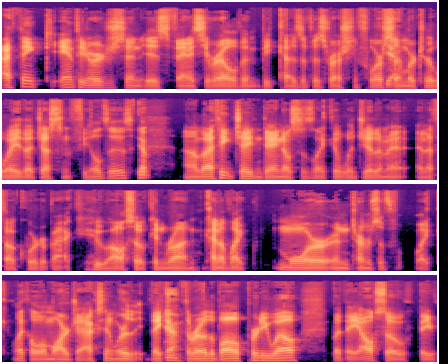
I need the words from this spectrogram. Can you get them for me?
I think Anthony Richardson is fantasy relevant because of his rushing floor, yeah. similar to a way that Justin Fields is. Yep. Um, but I think Jayden Daniels is like a legitimate NFL quarterback who also can run, kind of like more in terms of like like a Lamar Jackson, where they, can yeah. throw the ball pretty well, but they also they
